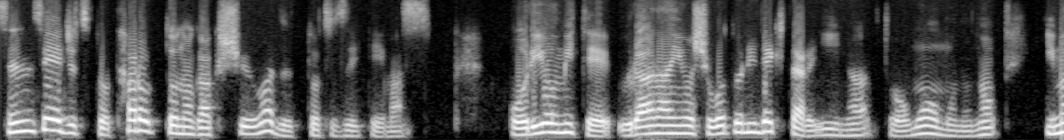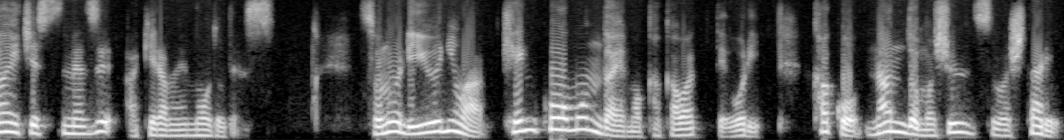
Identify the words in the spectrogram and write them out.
先生術とタロットの学習はずっと続いています。折を見て占いを仕事にできたらいいなと思うものの、いまいち進めず諦めモードです。その理由には健康問題も関わっており、過去何度も手術をしたり、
